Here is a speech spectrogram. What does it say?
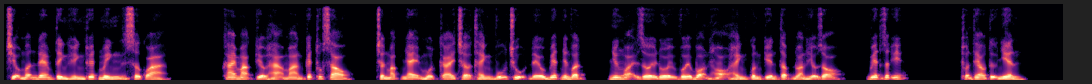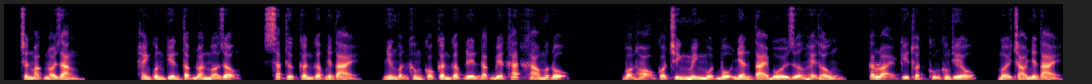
Triệu mẫn đem tình hình thuyết minh sơ qua. Khai mạc tiểu hạ màn kết thúc sau, trần mặc nhảy một cái trở thành vũ trụ đều biết nhân vật nhưng ngoại giới đối với bọn họ hành quân kiến tập đoàn hiểu rõ, biết rất ít. Thuận theo tự nhiên. Trần mặc nói rằng, hành quân kiến tập đoàn mở rộng, xác thực cần gấp nhân tài, nhưng vẫn không có cần gấp đến đặc biệt khát khao mức độ. Bọn họ có chính mình một bộ nhân tài bồi dưỡng hệ thống, các loại kỹ thuật cũng không thiếu, mời chào nhân tài,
